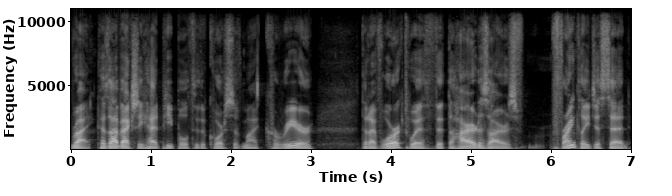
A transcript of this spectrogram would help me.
Right. Because I've actually had people through the course of my career that I've worked with that the higher desires, frankly, just said,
